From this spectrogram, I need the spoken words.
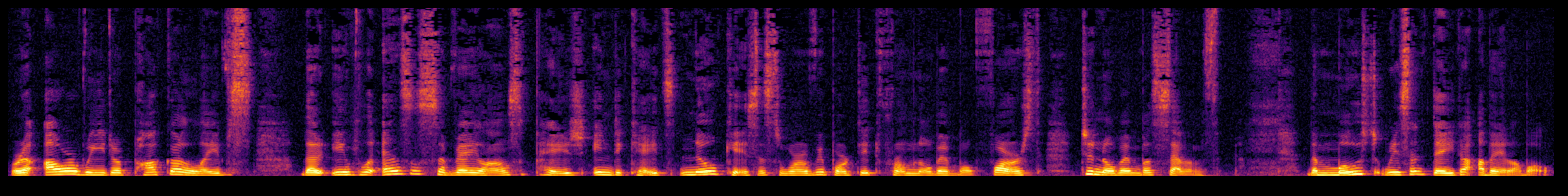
where our reader Parker lives, The influenza surveillance page indicates no cases were reported from November 1st to November 7th, the most recent data available.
